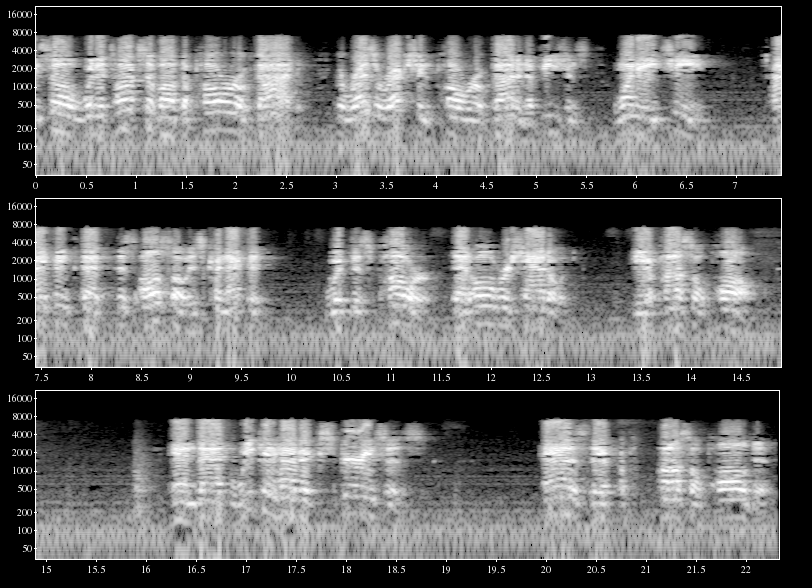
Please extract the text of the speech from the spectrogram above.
And so when it talks about the power of God, the resurrection power of God in Ephesians 1.18, I think that this also is connected with this power that overshadowed the apostle Paul. And that we can have experiences as the apostle Paul did.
